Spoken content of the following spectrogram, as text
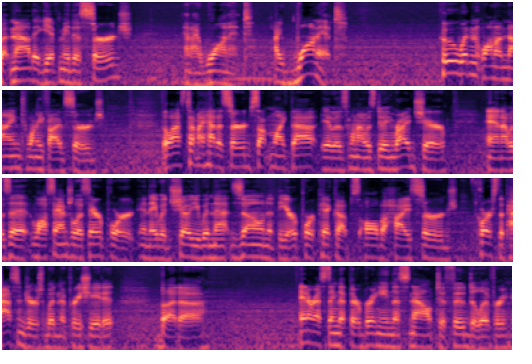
but now they give me this surge and I want it. I want it. Who wouldn't want a 925 surge? The last time I had a surge, something like that, it was when I was doing rideshare and I was at Los Angeles Airport, and they would show you in that zone at the airport pickups all the high surge. Of course, the passengers wouldn't appreciate it, but uh, interesting that they're bringing this now to food delivery.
